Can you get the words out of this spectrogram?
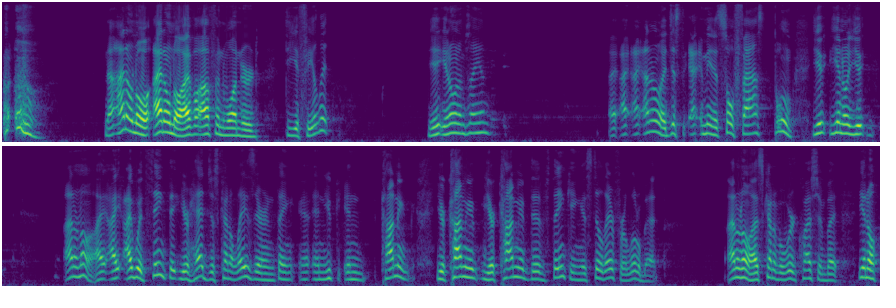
now I don't know. I don't know. I've often wondered, do you feel it? You, you know what I'm saying? I, I, I don't know. It just I mean it's so fast. Boom. You you know you. I don't know. I, I, I would think that your head just kind of lays there and think and you and cognitive, your, cognitive, your cognitive thinking is still there for a little bit. I don't know. That's kind of a weird question, but you know,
